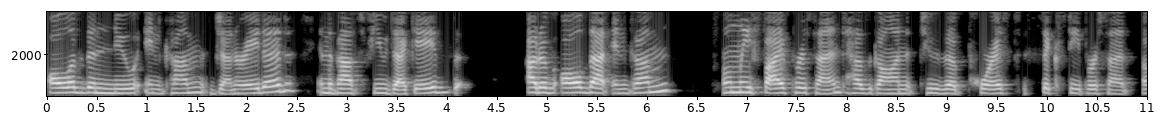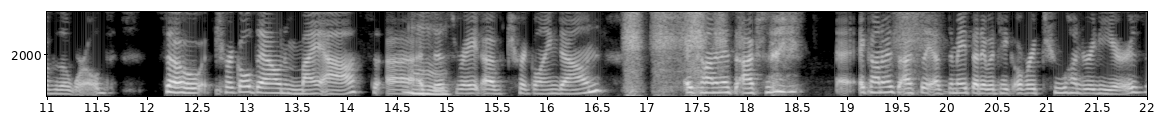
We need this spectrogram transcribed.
all of the new income generated in the past few decades, out of all of that income, only 5% has gone to the poorest 60% of the world. So trickle down my ass uh, at Mhm. this rate of trickling down. Economists actually economists actually estimate that it would take over 200 years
